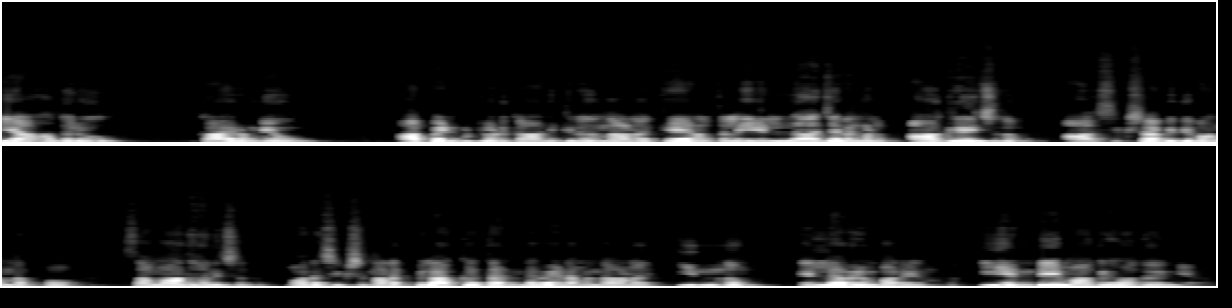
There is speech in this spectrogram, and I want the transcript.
യാതൊരു കാരുണ്യവും ആ പെൺകുട്ടിയോട് കാണിക്കരുതെന്നാണ് കേരളത്തിലെ എല്ലാ ജനങ്ങളും ആഗ്രഹിച്ചതും ആ ശിക്ഷാവിധി വന്നപ്പോൾ സമാധാനിച്ചതും. വധശിക്ഷ നടപ്പിലാക്കുക തന്നെ വേണമെന്നാണ് ഇന്നും എല്ലാവരും പറയുന്നത്. ഈ എന്റെയും ആഗ്രഹം അത് തന്നെയാണ്.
